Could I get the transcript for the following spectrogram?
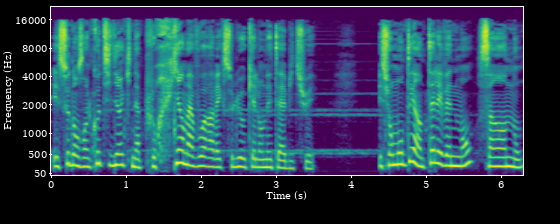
et ce dans un quotidien qui n'a plus rien à voir avec celui auquel on était habitué. Et surmonter un tel événement, ça a un nom.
